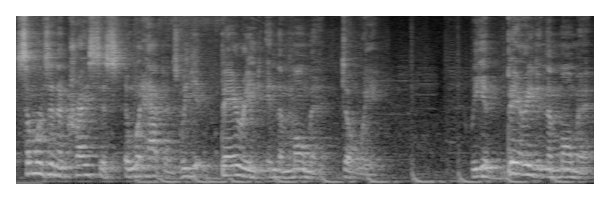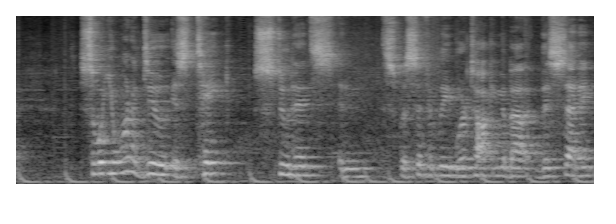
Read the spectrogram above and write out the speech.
Someone's in a crisis, and what happens? We get buried in the moment, don't we? We get buried in the moment. So, what you want to do is take students, and specifically, we're talking about this setting,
